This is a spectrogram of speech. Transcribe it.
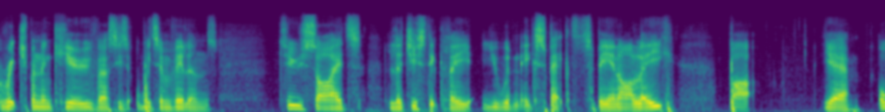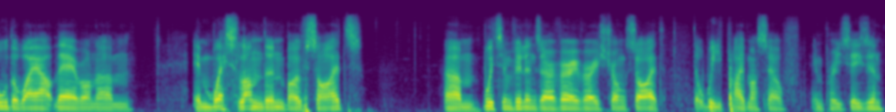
Richmond and Kew versus Whitton Villains. Two sides, logistically, you wouldn't expect to be in our league. But yeah, all the way out there on um, in West London, both sides. Um, Whitton Villains are a very, very strong side that we played myself in pre-season,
